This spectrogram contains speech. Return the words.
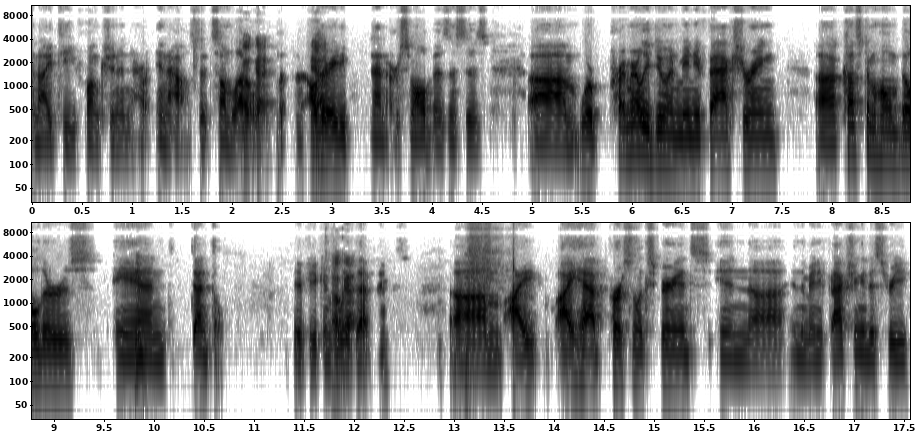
an IT function in in house at some level. Okay. But the other eighty percent are small businesses. Um, we're primarily doing manufacturing, uh, custom home builders, and mm-hmm. dental, if you can believe okay. that mix. Um, I I have personal experience in uh, in the manufacturing industry.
